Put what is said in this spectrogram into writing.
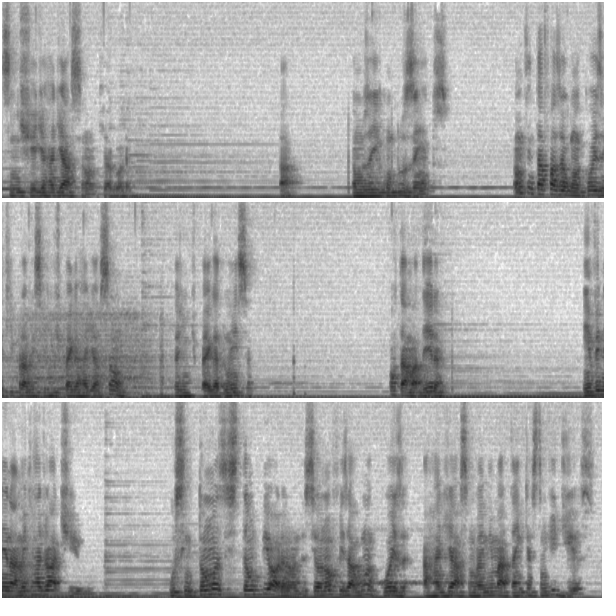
se encher de radiação aqui agora. Tá? Estamos aí com 200. Vamos tentar fazer alguma coisa aqui para ver se a gente pega a radiação. Se a gente pega a doença. Cortar madeira. Envenenamento radioativo. Os sintomas estão piorando. Se eu não fizer alguma coisa, a radiação vai me matar em questão de dias.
